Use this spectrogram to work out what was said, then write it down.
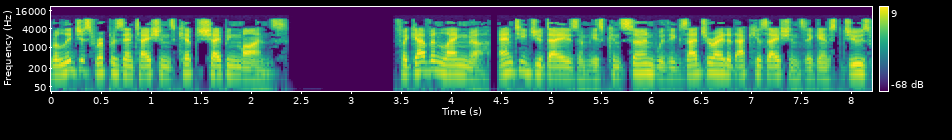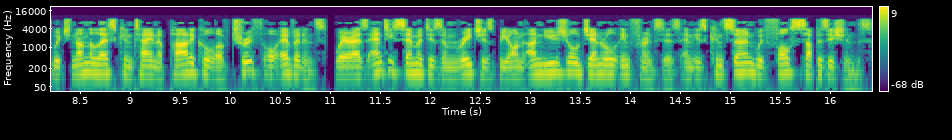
religious representations kept shaping minds. For Gavin Langmuir, anti-Judaism is concerned with exaggerated accusations against Jews which nonetheless contain a particle of truth or evidence, whereas antisemitism reaches beyond unusual general inferences and is concerned with false suppositions.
